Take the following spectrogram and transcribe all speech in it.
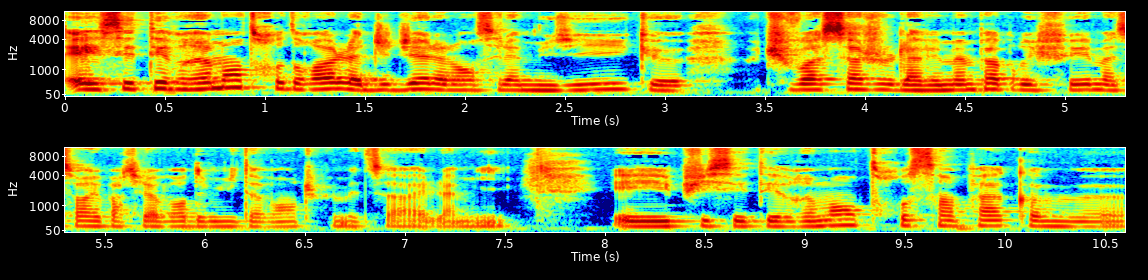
Et c'était vraiment trop drôle. La DJ, elle a lancé la musique. euh, Tu vois, ça, je l'avais même pas briefé. Ma soeur est partie la voir deux minutes avant. Tu peux mettre ça, elle l'a mis. Et puis, c'était vraiment trop sympa comme. euh,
